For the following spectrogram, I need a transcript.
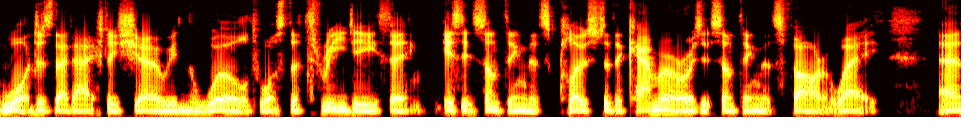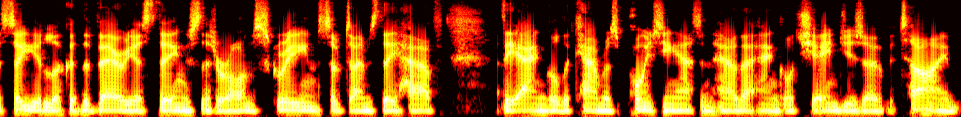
what does that actually show in the world? What's the 3D thing? Is it something that's close to the camera, or is it something that's far away? And so you look at the various things that are on screen. Sometimes they have the angle the camera's pointing at and how that angle changes over time,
